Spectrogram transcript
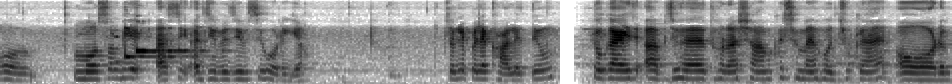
और मौसम भी ऐसी अजीब अजीब सी हो रही है। चलिए पहले खा लेती हूँ। तो गाइज़ अब जो है थोड़ा शाम का समय हो चुका है और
